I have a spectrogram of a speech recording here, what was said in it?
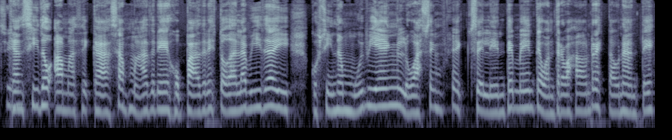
Sí. que han sido amas de casa, madres o padres toda la vida y cocinan muy bien, lo hacen excelentemente o han trabajado en restaurantes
